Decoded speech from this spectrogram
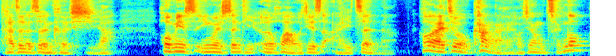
他真的是很可惜啊。后面是因为身体恶化，我记得是癌症啊，后来就抗癌好像成功，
